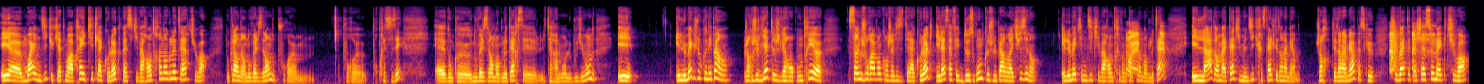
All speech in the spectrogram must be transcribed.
Et euh, moi, il me dit que quatre mois après, il quitte la coloc parce qu'il va rentrer en Angleterre, tu vois. Donc là, on est en Nouvelle-Zélande pour, euh, pour, euh, pour préciser. Et donc Nouvelle-Zélande, Angleterre, c'est littéralement le bout du monde. Et, et le mec, je le connais pas. Hein. Genre Juliette, je l'ai rencontrée cinq jours avant quand j'ai visité la coloc. Et là, ça fait deux secondes que je lui parle dans la cuisine. Hein. Et le mec, il me dit qu'il va rentrer dans quatre mois en Angleterre. Et là, dans ma tête, je me dis, Christelle, t'es dans la merde. Genre, t'es dans la merde parce que tu vas t'attacher à ce mec, tu vois.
